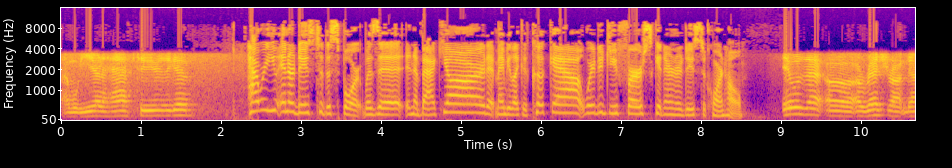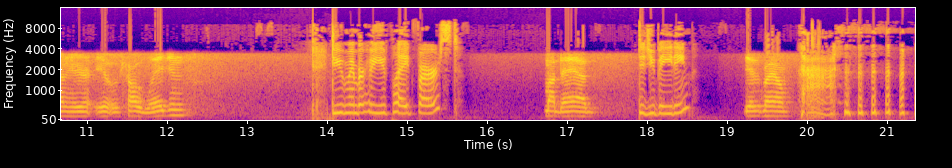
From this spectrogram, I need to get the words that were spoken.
a year and a half, two years ago. How were you introduced to the sport? Was it in a backyard, at maybe like a cookout? Where did you first get introduced to cornhole? It was at uh, a restaurant down here. It was called Legends. Do you remember who you played first? My dad. Did you beat him? Yes, ma'am.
